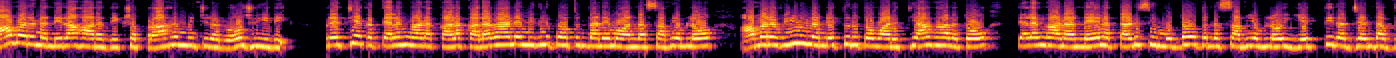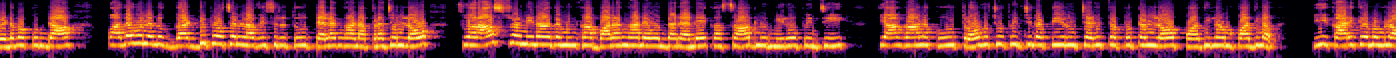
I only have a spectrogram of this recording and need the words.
ఆమరణ నిరాహార దీక్ష ప్రారంభించిన రోజు ఇది. ప్రత్యేక తెలంగాణ కళ కలగానే మిగిలిపోతుందనేమో అన్న సమయంలో అమరవీరుల నెత్తురుతో వారి త్యాగాలతో తెలంగాణ నేల తడిసి ముద్దవుతున్న సమయంలో ఎత్తిన జెండా విడవకుండా పదవులను గడ్డిపోచల్లా విసురుతూ తెలంగాణ ప్రజల్లో స్వరాష్ట్ర నినాదం ఇంకా బలంగానే ఉందని అనేక సార్లు నిరూపించి త్యాగాలకు త్రోవ చూపించిన తీరు చరిత్ర పుటల్లో పదిలం పదిలం. ఈ కార్యక్రమంలో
